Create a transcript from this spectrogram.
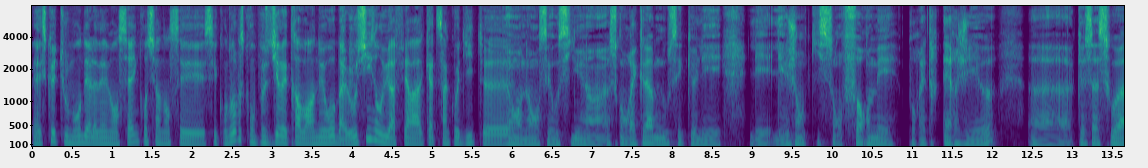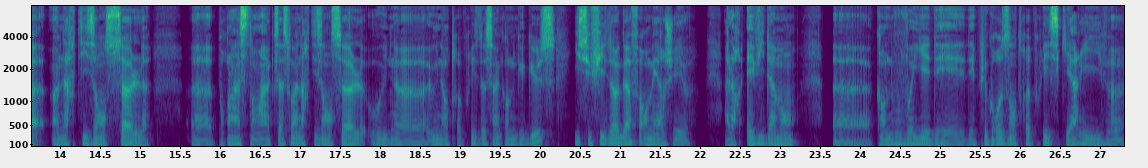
Est-ce que tout le monde est à la même enseigne concernant ces, contrôles? Parce qu'on peut se dire, les travaux en euro, bah, eux aussi, ils ont eu affaire à 4-5 audits. Euh. Non, non, c'est aussi ce qu'on réclame, nous, c'est que les, les, gens qui sont formés pour être RGE, euh, que ça soit un artisan seul, euh, pour l'instant, hein, que ce soit un artisan seul ou une, une entreprise de 50 gugus, il suffit d'un gars formé RGE. Alors évidemment, euh, quand vous voyez des, plus grosses entreprises qui arrivent euh,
